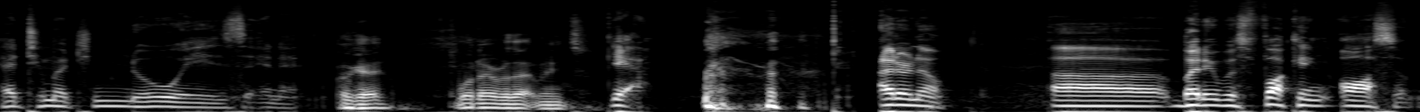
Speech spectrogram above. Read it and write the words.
had too much noise in it. Okay, whatever that means. Yeah. I don't know. Uh, but it was fucking awesome.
